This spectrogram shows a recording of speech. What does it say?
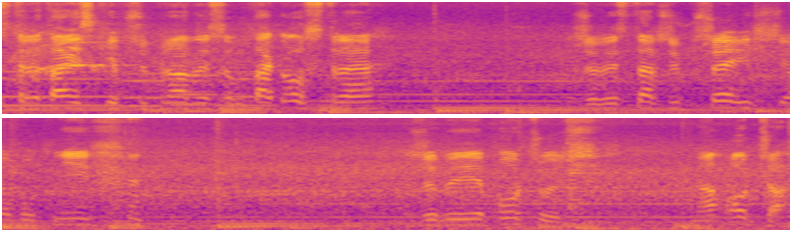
Ostre tajskie przyprawy są tak ostre, że wystarczy przejść obok nich, żeby je poczuć na oczach.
